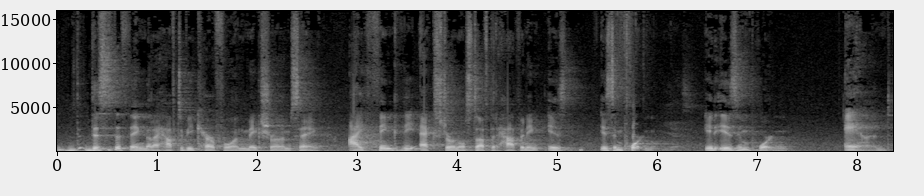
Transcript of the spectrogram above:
th- this is the thing that I have to be careful and make sure I'm saying. I think the external stuff that's happening is, is important. It is important. And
